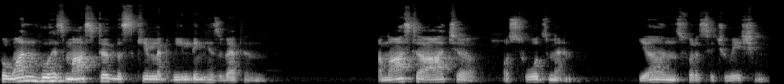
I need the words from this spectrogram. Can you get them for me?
For one who has mastered the skill at wielding his weapon, a master archer or swordsman yearns for a situation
